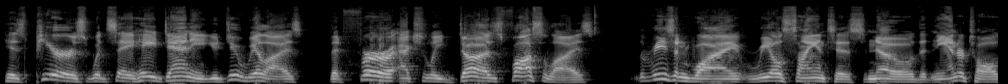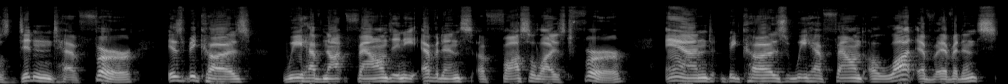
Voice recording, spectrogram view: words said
his peers would say, Hey, Danny, you do realize that fur actually does fossilize. The reason why real scientists know that Neanderthals didn't have fur is because we have not found any evidence of fossilized fur, and because we have found a lot of evidence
